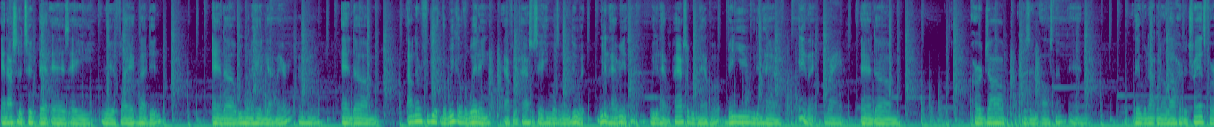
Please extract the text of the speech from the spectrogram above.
And I should have took that as a red flag, but I didn't. And uh, we went ahead and got married. Mm-hmm. And um, I'll never forget the week of the wedding after the pastor said he wasn't going to do it. We didn't have anything. We didn't have a pastor. We didn't have a venue. We didn't have anything. Right. And um, her job was in Austin, and they were not going to allow her to transfer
